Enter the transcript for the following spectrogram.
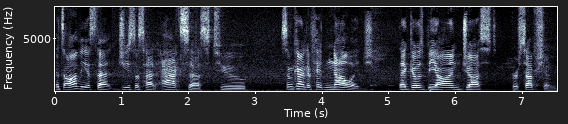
It's obvious that Jesus had access to some kind of hidden knowledge that goes beyond just perception.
